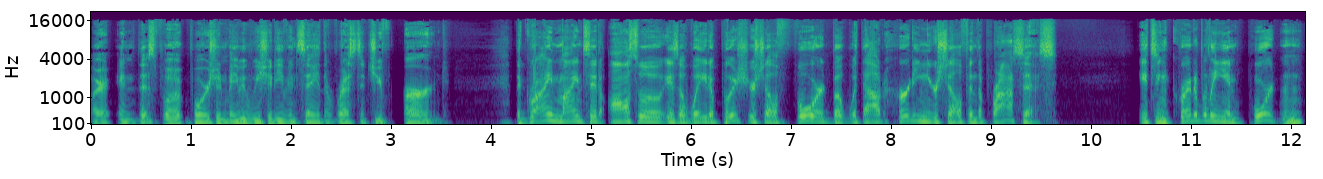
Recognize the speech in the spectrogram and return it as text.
Or in this portion, maybe we should even say the rest that you've earned. The grind mindset also is a way to push yourself forward, but without hurting yourself in the process. It's incredibly important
